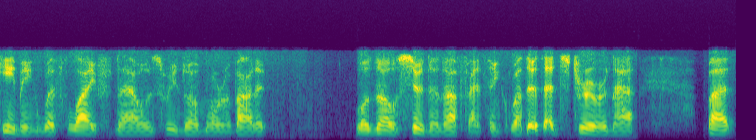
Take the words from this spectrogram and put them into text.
teeming with life now as we know more about it. We'll know soon enough, I think, whether that's true or not. But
